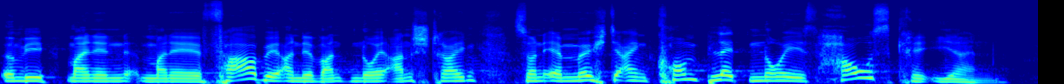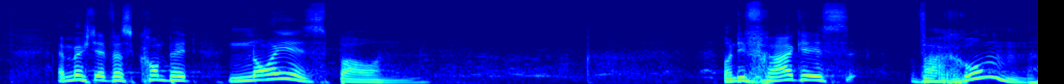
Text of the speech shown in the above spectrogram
irgendwie meine, meine Farbe an der Wand neu anstreichen, sondern er möchte ein komplett neues Haus kreieren. Er möchte etwas komplett Neues bauen. Und die Frage ist, warum?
